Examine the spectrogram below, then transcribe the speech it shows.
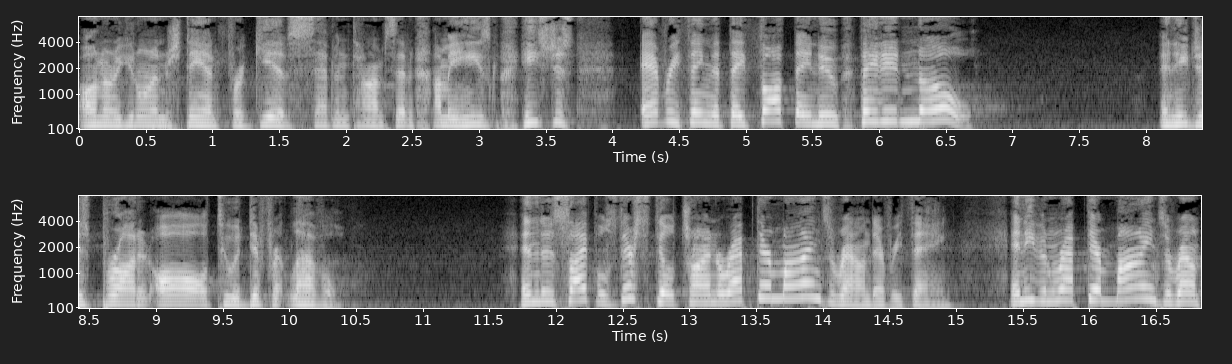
Oh, no, no, you don't understand. Forgive seven times seven. I mean, he's, he's just everything that they thought they knew, they didn't know. And he just brought it all to a different level. And the disciples, they're still trying to wrap their minds around everything and even wrap their minds around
